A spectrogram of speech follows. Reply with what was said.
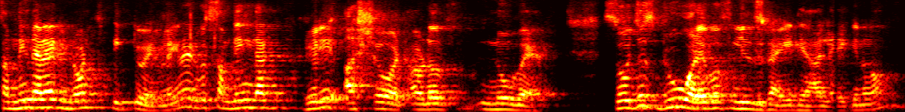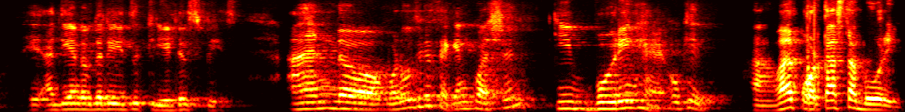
something that I did not speak to him. Like, it was something that really assured out of nowhere. So just do whatever feels right Yeah, Like, you know, at the end of the day, it's a creative space. And uh, what was your second question? Keep boring. Hai. Okay why podcasts are boring?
